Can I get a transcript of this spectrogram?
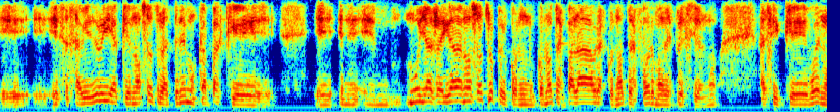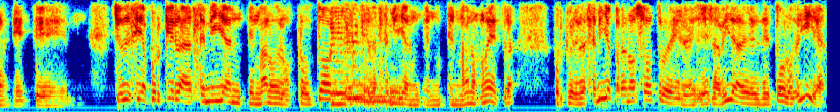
eh, esa sabiduría que nosotros la tenemos capaz que eh, muy arraigada a nosotros, pero con, con otras palabras, con otras formas de expresión, ¿no? Así que, bueno, este yo decía, ¿por qué la semilla en, manos de los productores? ¿Por qué la semilla en, manos nuestras? Porque la semilla para nosotros es, la vida de, todos los días.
